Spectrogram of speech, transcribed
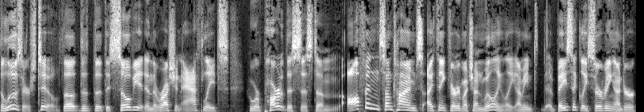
the losers too. The, the the the Soviet and the Russian athletes who were part of this system, often, sometimes, I think, very much unwillingly. I mean, basically serving under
